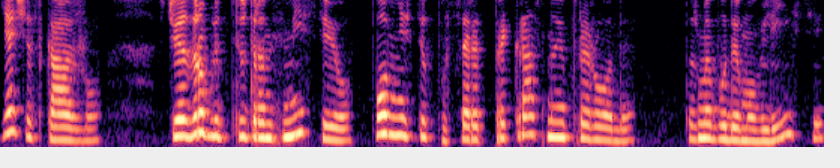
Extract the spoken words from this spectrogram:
Я ще скажу, що я зроблю цю трансмісію повністю посеред прекрасної природи. Тож ми будемо в лісі,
